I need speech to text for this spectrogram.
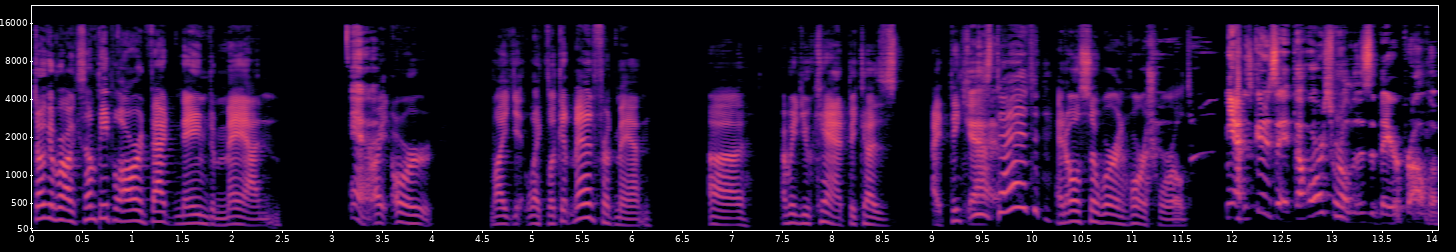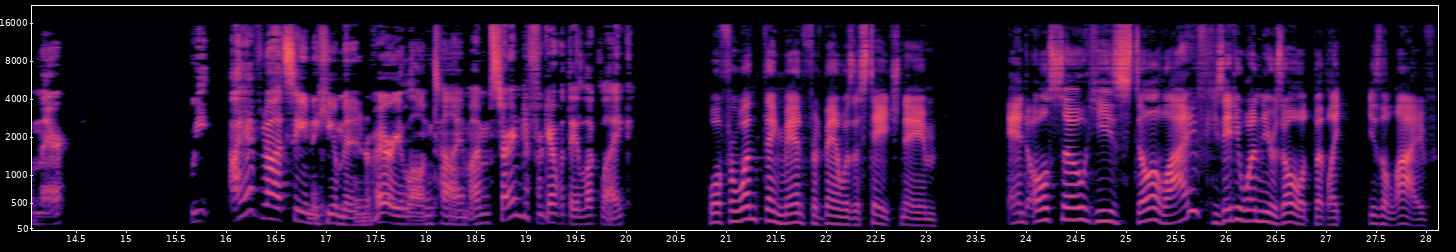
don't get me wrong, some people are in fact named Man. Yeah. Right? Or like like look at Manfred Mann. Uh I mean you can't because I think Yeah. he's dead. And also we're in horse world. Yeah, I was gonna say, the horse world is a bigger problem there. We, I have not seen a human in a very long time. I'm starting to forget what they look like. Well, for one thing, Manfred Mann was a stage name. And also he's still alive? He's 81 years old, but like he's alive.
